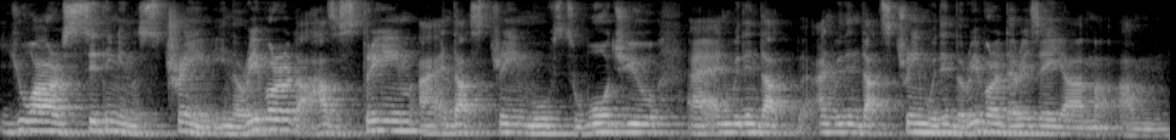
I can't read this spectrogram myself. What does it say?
you are sitting in a stream, in a river that has a stream, uh, and that stream moves towards you, uh, and within that and within that stream, within the river, there is a um, um,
